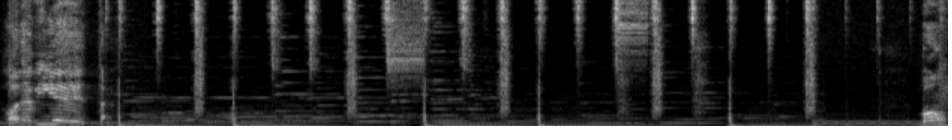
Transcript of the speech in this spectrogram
roda a vinheta! Bom,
